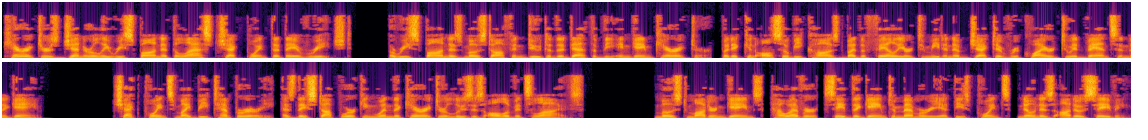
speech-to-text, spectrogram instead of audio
Characters generally respawn at the last checkpoint that they have reached. A respawn is most often due to the death of the in-game character, but it can also be caused by the failure to meet an objective required to advance in the game. Checkpoints might be temporary, as they stop working when the character loses all of its lives. Most modern games, however, save the game to memory at these points, known as auto-saving.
